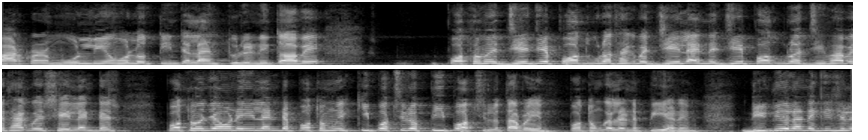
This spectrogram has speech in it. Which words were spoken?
বার করার মূল নিয়ম হলো তিনটে লাইন তুলে নিতে হবে। প্রথমে যে যে পদগুলো থাকবে, যে লাইনে যে পদগুলো যেভাবে থাকবে সেই লাইনটা, প্রথমে যেমন এই লাইনটা, প্রথমে কি পদ ছিল? পি পদ ছিল, তারপরে এম, প্রথমকার লাইনে পি আর এম। দ্বিতীয় লাইনে কি ছিল?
